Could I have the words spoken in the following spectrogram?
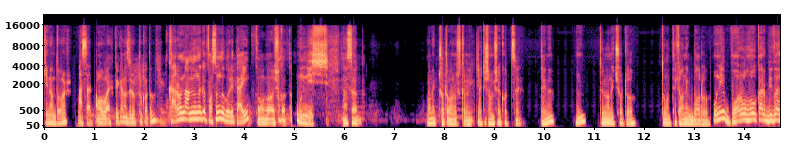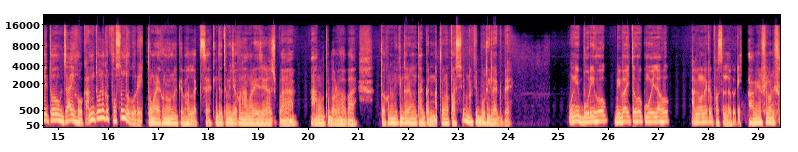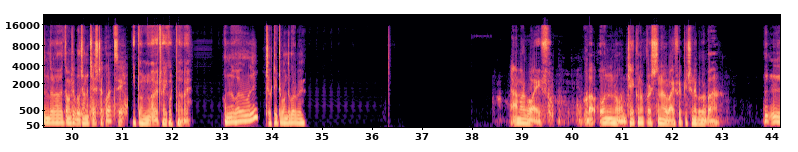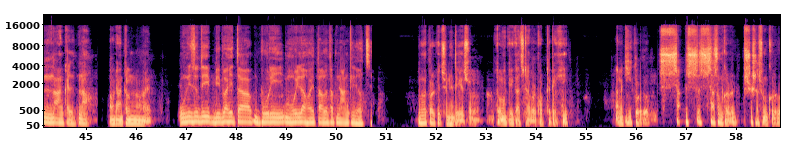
কি নাম তোমার? আসাদ। আমার ওয়াইফকে কেন বিরক্ত কত? কারণ আমি ওনাকে পছন্দ করি তাই। তোমার বয়স কত? উনিশ। আসাদ অনেক ছোট মানুষ তুমি। একটা সংসার করছে তাই না? হুম? তুমি অনেক ছোট তোমার থেকে অনেক বড়। উনি বড় হোক আর বিবাহিত হোক যাই হোক আমি তো ওনাকে পছন্দ করি। তোমার এখন ওনাকে ভালো লাগছে কিন্তু তুমি যখন আমার এজে আসবা আমার তো বড় হবা তখন উনি কিন্তু এমন থাকবেন না। তোমার পাশে ওনাকে বুড়ি লাগবে। উনি বুড়ি হোক বিবাহিত হোক মহিলা হোক আমি ওনাকে পছন্দ করি। আমি আসলে অনেক সুন্দরভাবে তোমাকে বোঝানোর চেষ্টা করছি। একটু অন্যভাবে ট্রাই করতে হবে। অন্যভাবে মানে? চোখটা একটু বন্ধ করবে। আমার ওয়াইফ বা অন্য যে কোনো পার্সোনাল ওয়াইফের পিছনে করবা উম, না আঙ্কেল না। আমাকে আঙ্কেল মনে হয়। উনি যদি বিবাহিতা বুড়ি মহিলা হয় তাহলে তো আপনি আঙ্কেলই হচ্ছে ভয় পাওয়ার কিছু নেই দেখে তোমাকে এই কাজটা আবার করতে দেখি। আমি কি করব? শাসন করবেন শাসন করব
